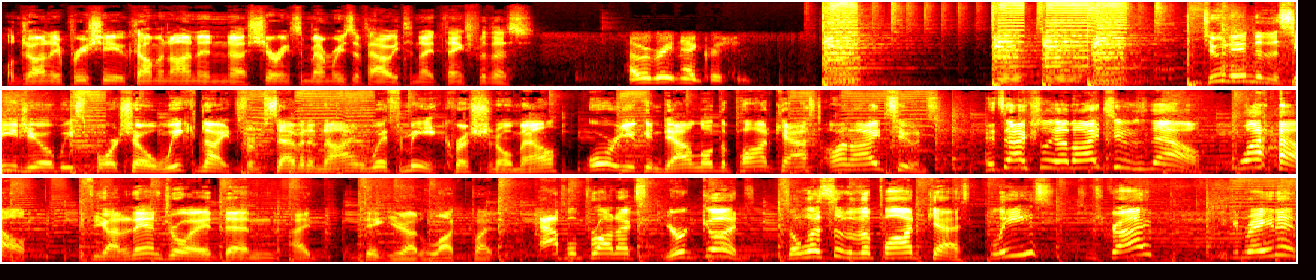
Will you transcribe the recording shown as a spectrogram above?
Well, John, I appreciate you coming on and uh, sharing some memories of Howie tonight. Thanks for this. Have a great night, Christian. Tune in to the CJOB Sports Show weeknights from 7 to 9 with me, Christian O'Mel, or you can download the podcast on iTunes. It's actually on iTunes now. Wow. If you got an Android, then I think you're out of luck, but Apple products, you're good. So listen to the podcast. Please subscribe. You can rate it.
